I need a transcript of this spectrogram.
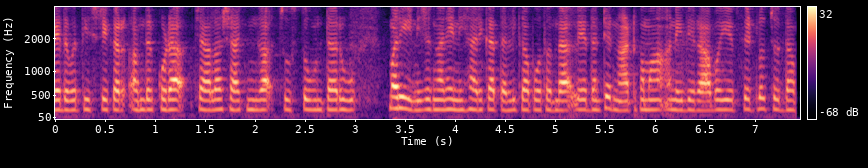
వేదవతి శ్రీకర్ అందరు కూడా చాలా షాకింగ్గా చూస్తూ ఉంటారు. మరి నిజంగానే నిహారిక తల్లి కాబోతుందా లేదంటే నాటకమా అనేది రాబోయే వెబ్సైట్లో చూద్దాం.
